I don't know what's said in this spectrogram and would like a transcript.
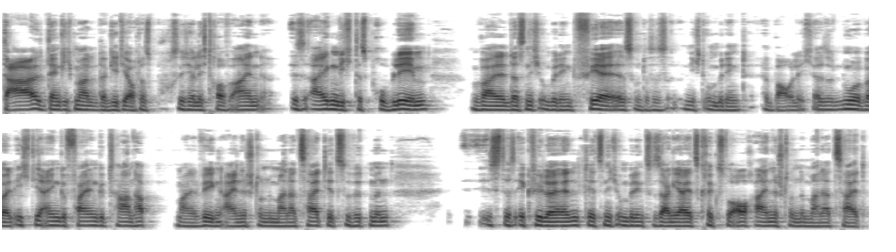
Da denke ich mal, da geht ja auch das Buch sicherlich drauf ein, ist eigentlich das Problem, weil das nicht unbedingt fair ist und das ist nicht unbedingt erbaulich. Also nur weil ich dir einen Gefallen getan habe, meinetwegen eine Stunde meiner Zeit dir zu widmen, ist das Äquivalent jetzt nicht unbedingt zu sagen, ja, jetzt kriegst du auch eine Stunde meiner Zeit.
